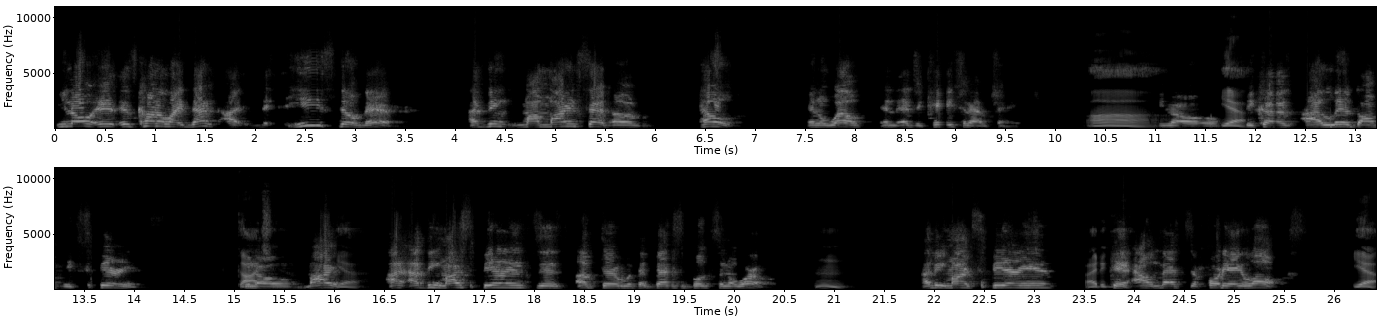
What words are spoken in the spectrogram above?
you know, it, it's kind of like that. I, he's still there. I think my mindset of health and wealth and education have changed. Ah. You know, Yeah. because I lived off experience. Gotcha. You know, my yeah. I, I think my experience is up there with the best books in the world. Hmm. I think my experience agree. can outmatch the 48 laws. Yeah.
